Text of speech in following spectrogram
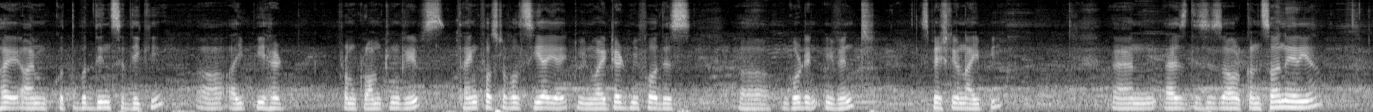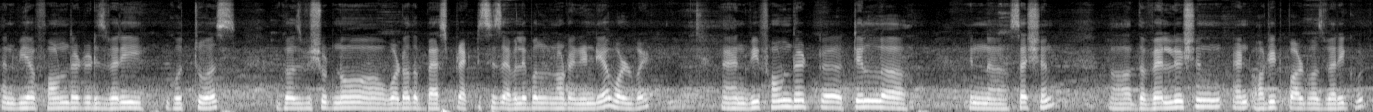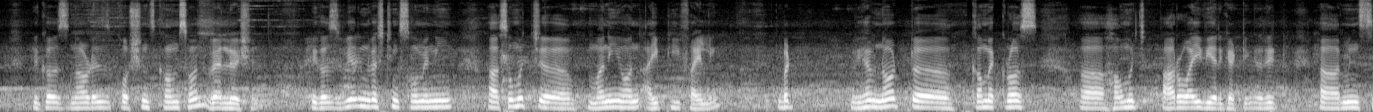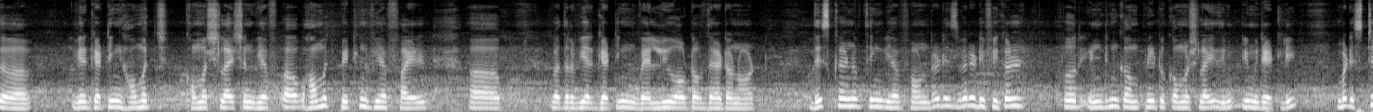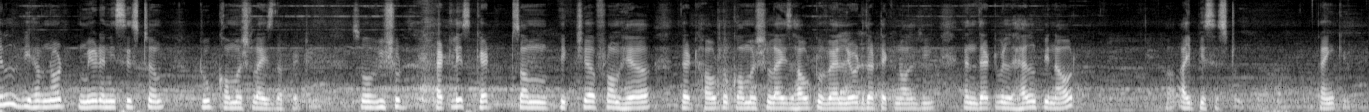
Hi, I'm Kutubuddin Siddiquee, uh, IP head from Crompton Greaves. Thank first of all CII to invited me for this uh, good event, especially on IP. And as this is our concern area, and we have found that it is very good to us because we should know uh, what are the best practices available not in India, worldwide. And we found that uh, till uh, in uh, session, uh, the valuation and audit part was very good because nowadays questions comes on valuation because we are investing so many uh, so much uh, money on IP filing but we have not uh, come across uh, how much ROI we are getting. It means we are getting how much commercialization we have how much patent we have filed whether we are getting value out of that or not. This kind of thing we have found that is very difficult for Indian company to commercialize Im- immediately, but still we have not made any system to commercialize the patent. So we should at least get some picture from here that how to commercialize, how to validate the technology, and that will help in our uh, IP system. Thank you.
